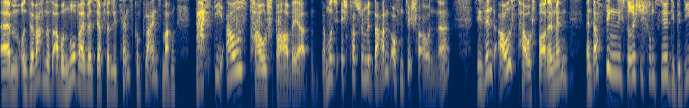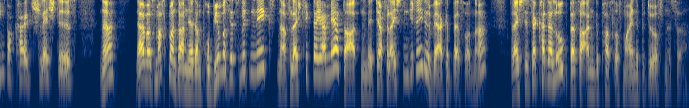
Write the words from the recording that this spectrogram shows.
Ähm, und wir machen das aber nur, weil wir es ja für Lizenzcompliance machen, dass die austauschbar werden. Da muss ich echt fast schon mit der Hand auf den Tisch hauen. Ne? Sie sind austauschbar, denn wenn, wenn das Ding nicht so richtig funktioniert, die Bedienbarkeit schlecht ist, ne, na, was macht man dann? Ja, dann probieren wir es jetzt mit dem nächsten. Na, vielleicht kriegt er ja mehr Daten mit. Ja, vielleicht sind die Regelwerke besser. Ne? Vielleicht ist der Katalog besser angepasst auf meine Bedürfnisse.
